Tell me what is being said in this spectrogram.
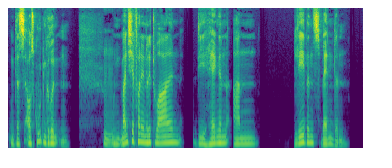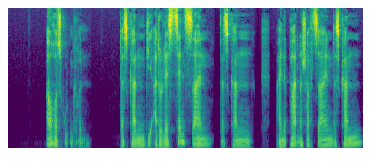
Und das aus guten Gründen. Hm. Und manche von den Ritualen, die hängen an Lebenswenden. Auch aus guten Gründen. Das kann die Adoleszenz sein, das kann eine Partnerschaft sein, das kann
